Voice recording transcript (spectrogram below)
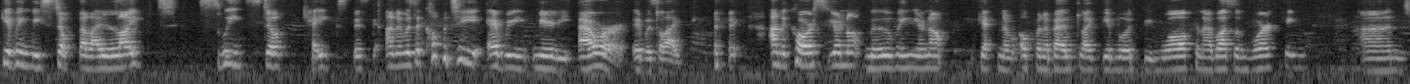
giving me stuff that I liked, sweet stuff, cakes, biscuits, and it was a cup of tea every nearly hour. It was like, and of course, you're not moving, you're not getting up and about like you would be walking. I wasn't working, and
